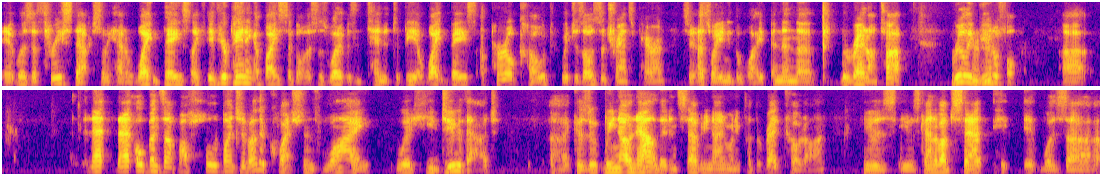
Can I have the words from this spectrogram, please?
it was a three step. So he had a white base. Like if you're painting a bicycle, this is what it was intended to be: a white base, a pearl coat, which is also transparent. So that's why you need the white, and then the the red on top. Really Mhm. beautiful. Uh, that that opens up a whole bunch of other questions. Why would he do that? Because we know now that in '79, when he put the red coat on, he was he was kind of upset. He, it was uh,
